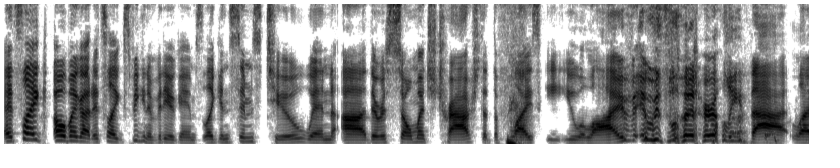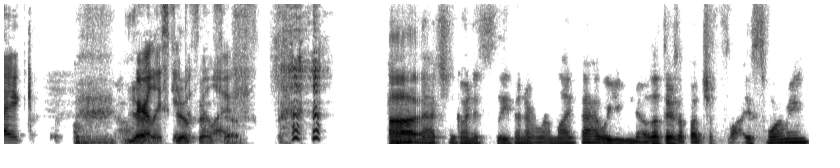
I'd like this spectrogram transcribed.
It's like, oh my god, it's like speaking of video games, like in Sims 2 when uh there was so much trash that the flies eat you alive. It was literally that. Like my barely escaped with my life. Can you Uh, imagine going to sleep in a room like that where you know that there's a bunch of flies swarming?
